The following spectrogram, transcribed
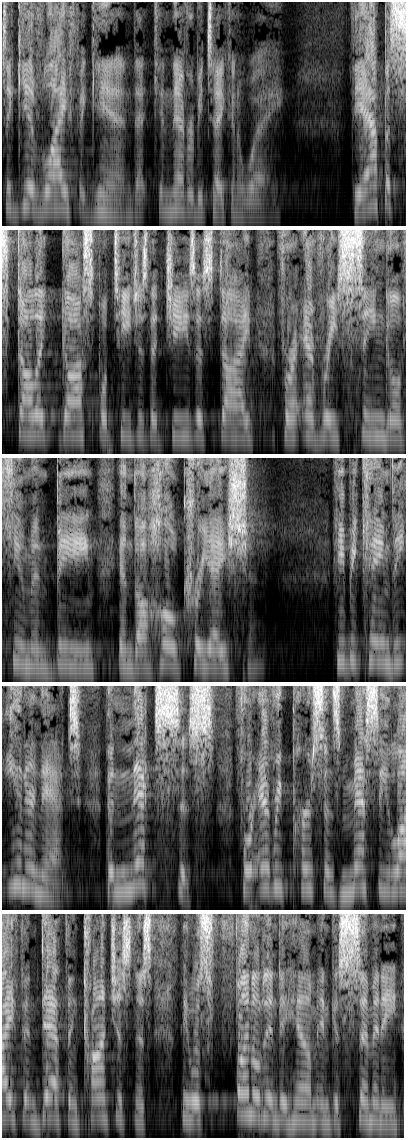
to give life again that can never be taken away. The apostolic gospel teaches that Jesus died for every single human being in the whole creation. He became the internet, the nexus for every person's messy life and death and consciousness. It was funneled into him in Gethsemane.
